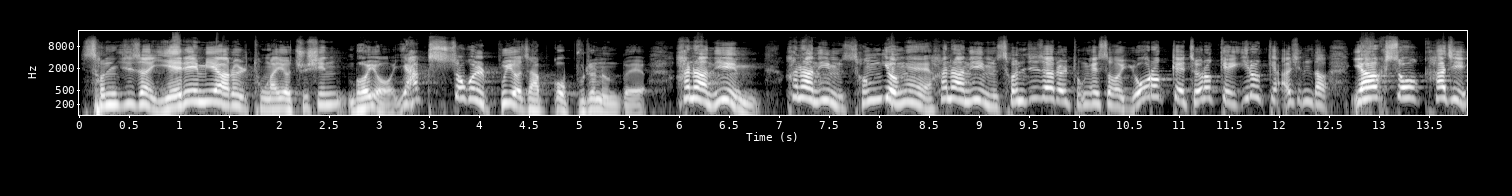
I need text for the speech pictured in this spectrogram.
선지자 예레미야를 통하여 주신 뭐요? 약속을 부여잡고 부르는 거예요. 하나님, 하나님 성경에 하나님 선지자를 통해서 요렇게 저렇게 이렇게 하신다 약속하지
